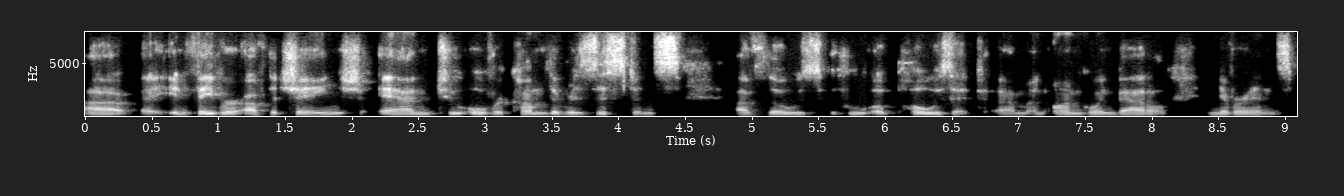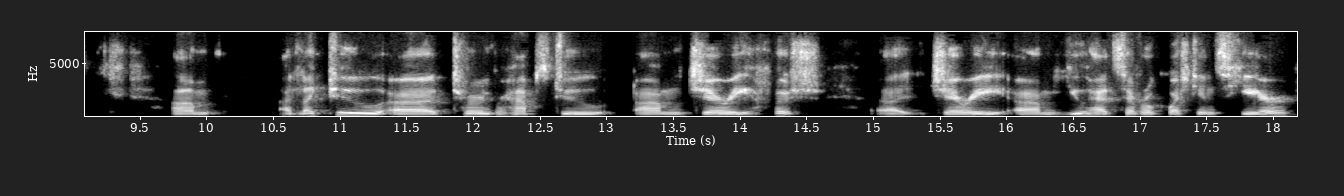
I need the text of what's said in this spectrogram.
uh, in favor of the change and to overcome the resistance of those who oppose it. Um, an ongoing battle never ends. Um, I'd like to uh, turn perhaps to um, Jerry Hush. Uh, Jerry, um, you had several questions here.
